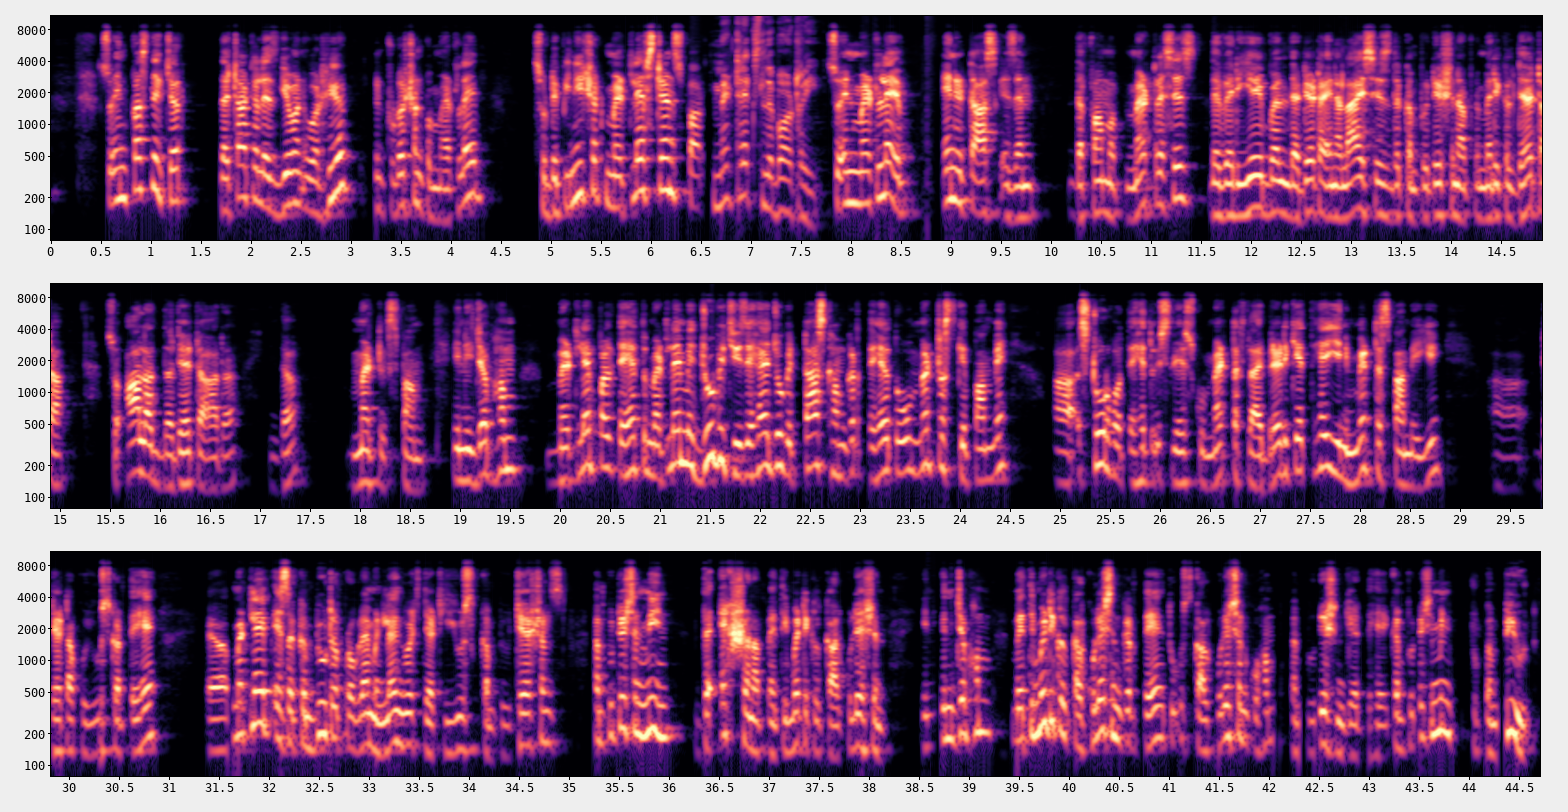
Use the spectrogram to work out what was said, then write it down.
So in first lecture, the title is given over here, Introduction to MATLAB. So definition MATLAB stands for Matrix Laboratory. So in MATLAB, any task is in the form of matrices, the variable, the data analysis, the computation of numerical data, so all of the data are in the matrix form यानी जब हम MATLAB पढ़ते हैं तो MATLAB में जो भी चीज़ें हैं, जो भी टास्क हम करते हैं तो वो मैट्रिक्स के फॉर्म में स्टोर होते हैं। तो इसलिए इसको मैट्रिक्स लाइब्रेरी कहते हैं। यानी मैट्रिक्स फॉर्म में ये डेटा को यूज़ करते हैं। MATLAB is a computer programming language that use computations. Computation mean the action of mathematical calculation. इन जब हम मैथमेटिकल कैलकुलेशन करते हैं तो उस कैलकुलेशन को हम कंप्यूटेशन कहते हैं। Computation mean to compute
